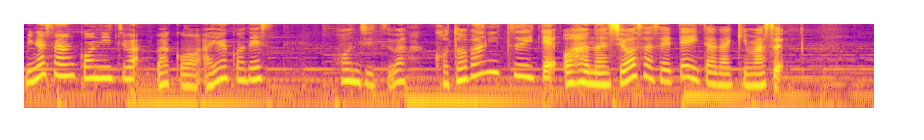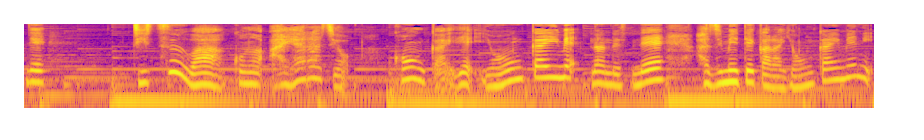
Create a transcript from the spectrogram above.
皆さんこんにちは。和光彩子です。本日は言葉についてお話をさせていただきます。で実はこのあやラジオ今回で4回目なんですね。始めてから4回目に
